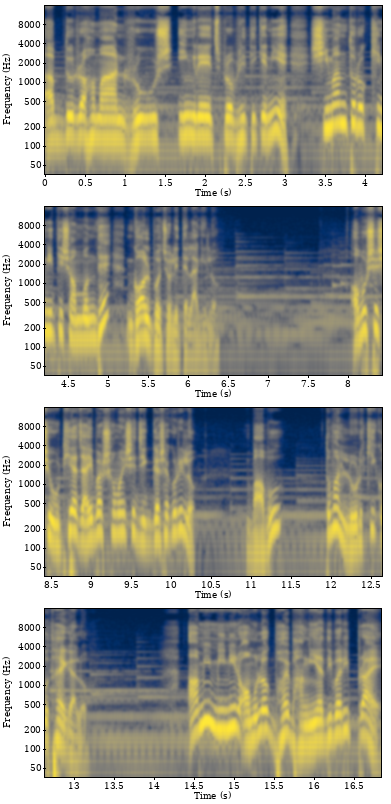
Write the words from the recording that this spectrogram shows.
আব্দুর রহমান, রুশ, ইংরেজ প্রভৃতিকে নিয়ে সীমান্তরক্ষী নীতি সম্বন্ধে গল্প চলিতে লাগিল। অবশেষে উঠিয়া যাইবার সময় সে জিজ্ঞাসা করিল, বাবু, তোমার লুড়কি কোথায় গেল? আমি মিনির অমূলক ভয় ভাঙিয়া দিবারই প্রায়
